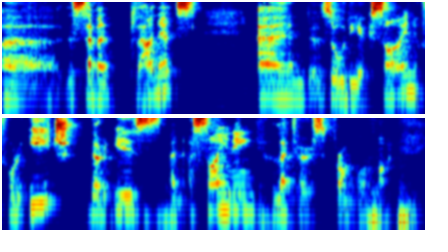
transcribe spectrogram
uh, the seven planets and zodiac sign. For each, there is an assigning letters from Quran.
